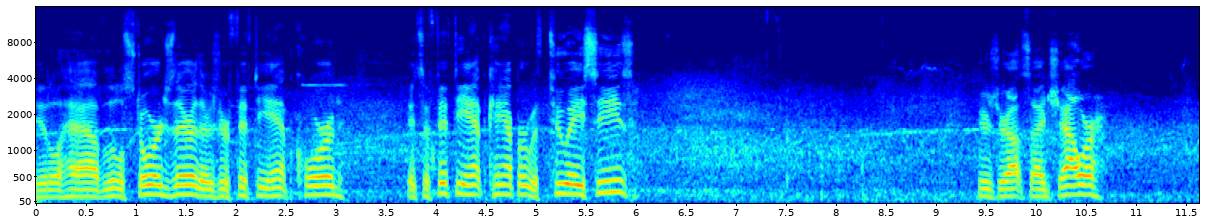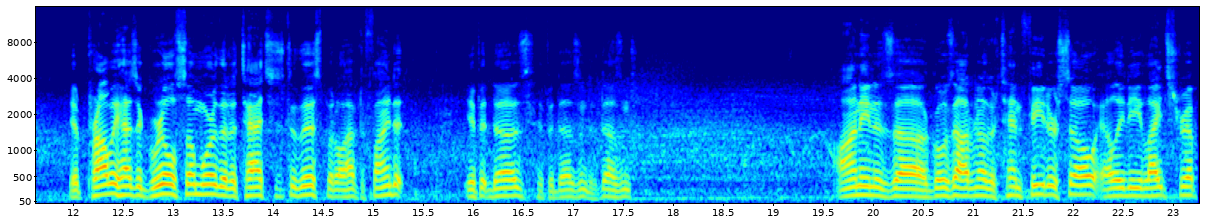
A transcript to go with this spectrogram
It'll have little storage there. There's your 50 amp cord. It's a 50 amp camper with two ACs. Here's your outside shower. It probably has a grill somewhere that attaches to this, but I'll have to find it. If it does, if it doesn't, it doesn't. Awning is, uh, goes out another 10 feet or so. LED light strip.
